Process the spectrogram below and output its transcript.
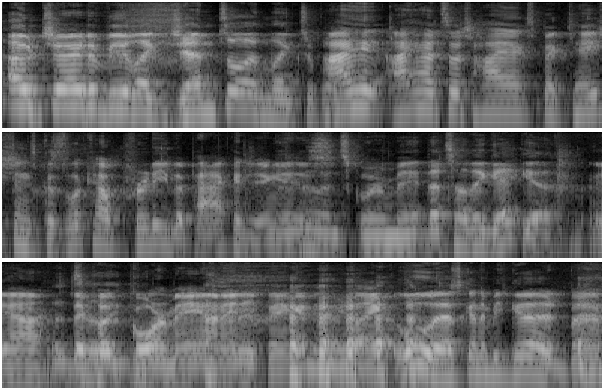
I'm trying to be like gentle and like to put. I I had such high expectations because look how pretty the packaging know is. it's gourmet. That's how they get you. Yeah, That's they put they- gourmet on anything, and then you're like, ooh, that's gonna be good. But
